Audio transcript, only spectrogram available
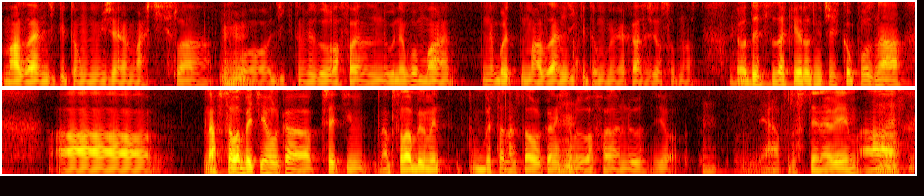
má zájem díky tomu, že máš čísla, nebo díky tomu, že byl v Islandu, nebo má nebo má zájem díky tomu, jaká jsi osobnost. Jo, mhm. teď se to taky hrozně těžko pozná a napsala by ti holka předtím, napsala by mi vůbec ta holka, než jsem mhm. byl v Islandu, jo. Mhm. Já prostě nevím a no,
